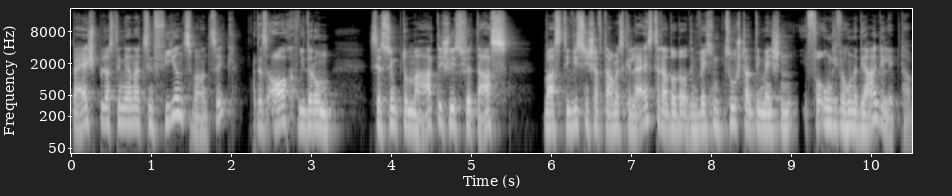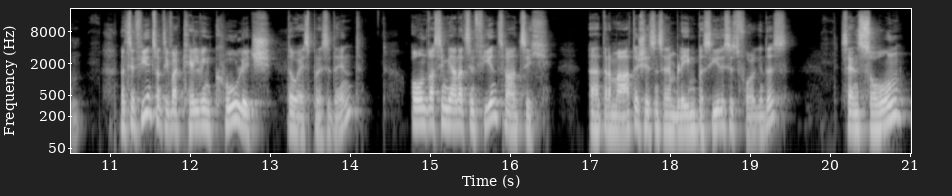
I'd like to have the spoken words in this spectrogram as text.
Beispiel aus dem Jahr 1924, das auch wiederum sehr symptomatisch ist für das, was die Wissenschaft damals geleistet hat oder in welchem Zustand die Menschen vor ungefähr 100 Jahren gelebt haben. 1924 war Calvin Coolidge der US-Präsident und was im Jahr 1924 äh, dramatisch ist in seinem Leben passiert ist, ist folgendes. Sein Sohn,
